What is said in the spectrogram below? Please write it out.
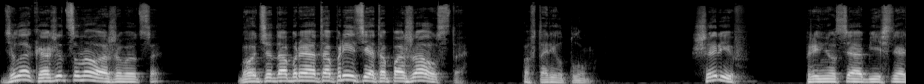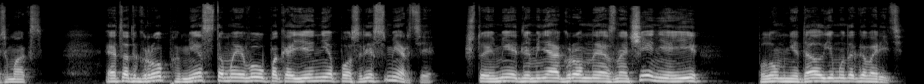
Дела, кажется, налаживаются. «Будьте добры, отоприте это, пожалуйста», — повторил Плум. «Шериф», — принялся объяснять Макс, — «этот гроб — место моего упокоения после смерти, что имеет для меня огромное значение и...» Плум не дал ему договорить.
